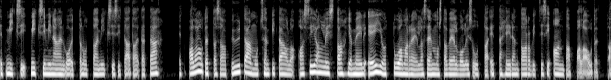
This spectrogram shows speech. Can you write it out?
että miksi, miksi minä en voittanut tai miksi sitä tai tätä, että palautetta saa pyytää, mutta sen pitää olla asiallista ja meillä ei ole tuomareilla semmoista velvollisuutta, että heidän tarvitsisi antaa palautetta,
